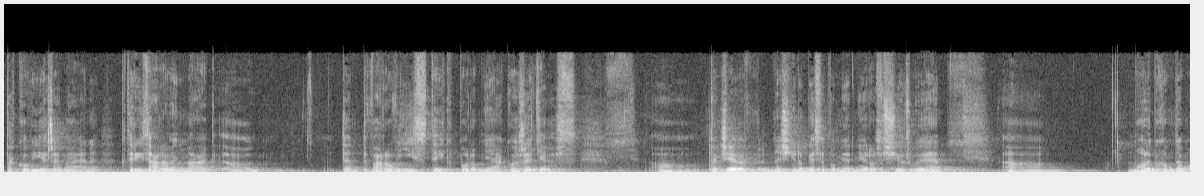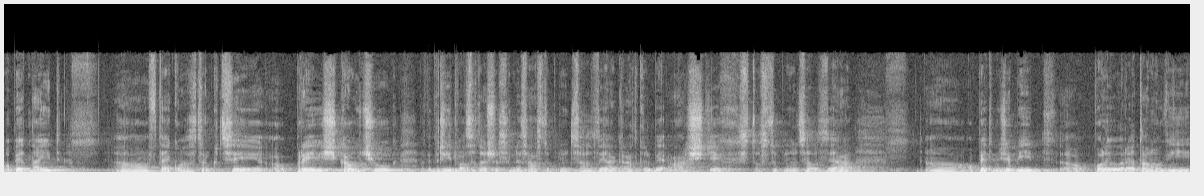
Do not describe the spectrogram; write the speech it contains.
takový řemen, který zároveň má ten tvarový styk podobně jako řetěz. Takže v dnešní době se poměrně rozšiřuje. Mohli bychom tam opět najít v té konstrukci pryš, kaučuk vydrží 20 až 80 stupňů Celsia, krátkodobě až těch 100 stupňů Celsia. Opět může být polyuretanový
